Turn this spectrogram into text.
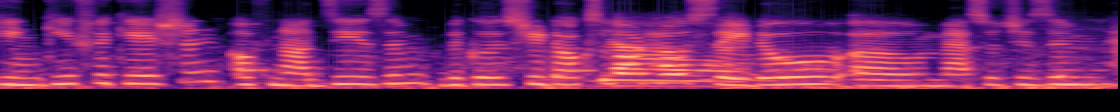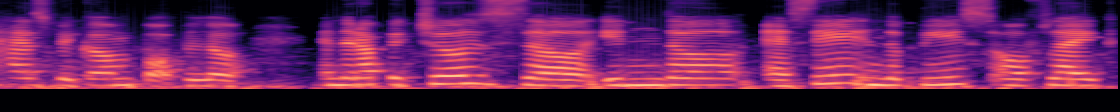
kinkification of Nazism because she talks yeah. about how sado uh, masochism has become popular. And there are pictures uh, in the essay, in the piece, of like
